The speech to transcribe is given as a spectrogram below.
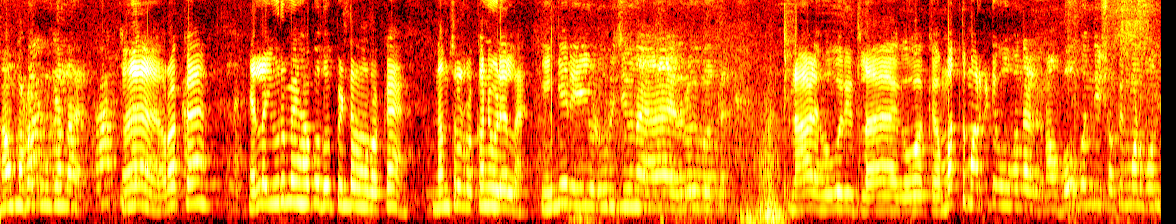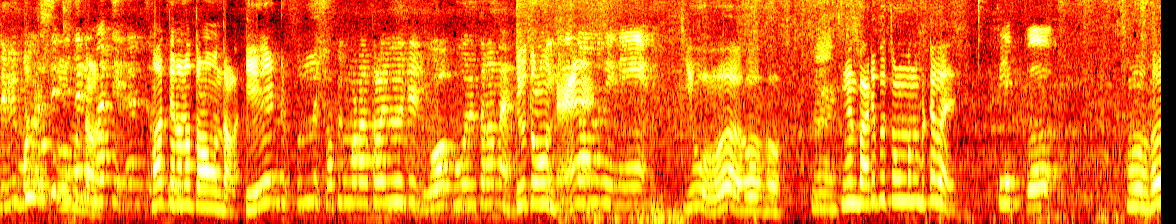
ನಾವು ಮಾಡಕ್ ಹೋಗಲ್ಲ. ಹಾಂ ರೊಕ್ಕ. ಎಲ್ಲ ಇವ್ರ ಮೇಲೆ ಹಾಕೋದು ಪಿಂಟ ರೊಕ್ಕ. ನಮ್ಮ ಸಲ ರೊಕ್ಕನೇ ಉಳಿಯಲ್ಲ. ಹಿಂಗೆ ರೀ ಹುಡುಗರ ಜೀವನ ಎದುರು ಇವತ್ತು ನಾಳೆ ಹೋಗೋದಿತ್ಲ? ಗೋವಾಕ್ಕೆ ಮತ್ತೆ ಮಾರ್ಕೆಟಿಗೆ ಹೋಗಿ ಬಂದಾಳ್ರಿ ನಾವು ಹೋಗಿ ಬಂದು ಶಾಪಿಂಗ್ ಮಾಡಿ ಬಂದೀವಿ ಮತ್ತೆ ಬಂದಾಳ. ತೊಗೊಂಡ್ ಬಂದಾಳ. ಏನ್ ಫುಲ್ ಶಾಪಿಂಗ್ ಮಾಡತ್ತಾಳ ಇವಾಗ ಗೋವಾಕ್ಕೆ ಹೋಗೋದಿತ್ತ ನಾನು? ಇವು ತೊಗೊಂಡೆ ಇವು ಹೋ ಹೋ. ಏನು ಬಾಡಿ ಬಿ ತೊಗೊಂಡ್ ಬಂದ್ಬಿಟ್ಟಿಲ್ಲ? ಕ್ಲಿಪ್ ಓಹೋ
